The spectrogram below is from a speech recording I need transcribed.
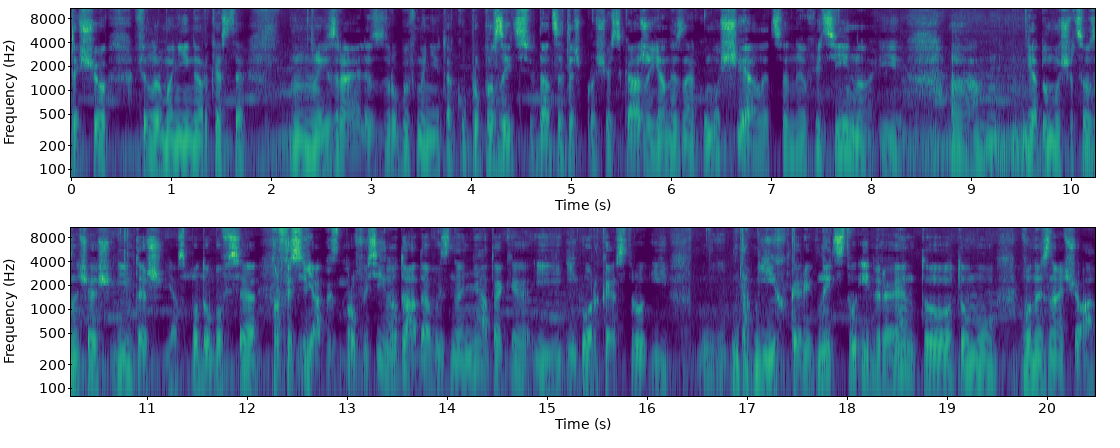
те, що філармонійний оркестр Ізраїля зробив мені таку пропозицію, да, це теж про щось каже. Я не знаю кому ще, але це неофіційно. І я думаю, що це означає, що їм теж я сподобався професійно як визнання, професійно, так. да, да, визнання таке і і оркестру, і, і там їх керівництво, і диригенту. Тому вони знають, що а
